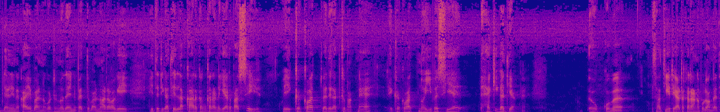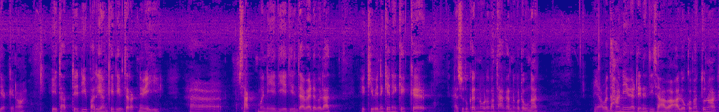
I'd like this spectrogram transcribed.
දැනෙන කය බලනකොට නොදැනෙන පැත්ත බලනවා. අර වගේ හිත ටික සෙල්ලක්කාරකම් කරන්න ගියාට පස්සේ ඔය එකකවත් වැදගත්කමක් නැහැ. එකකවත් නොයිවසිය හැකි ගතියක් නැහැ. ඔක්කොම සතියට යට කරන්න පුළුවන් ගතියක් එනවා. ඒ தත්ත්වෙදී පරියන්කේදී විතරක් නෙවෙයි සක්මනේදී එදිනදා වැඩවලත් ඒ කිවෙන කෙනෙක් එක්ක ඇසුරු කරනකොට කතා කරනකොට වුණත් මේ අවධානයේ වැටෙන දිශාව ආලෝකමත් වුණාට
